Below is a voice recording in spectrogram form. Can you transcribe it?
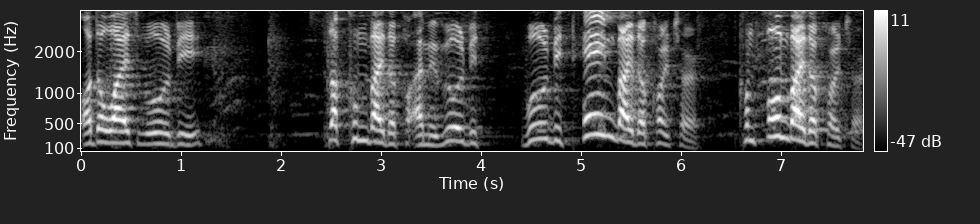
Otherwise, we will be succumbed by the, I mean, we will be, we will be tamed by the culture, conformed by the culture.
